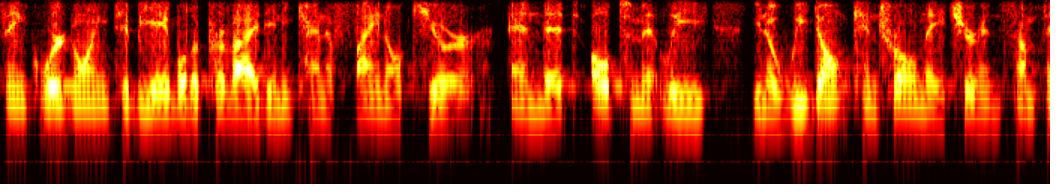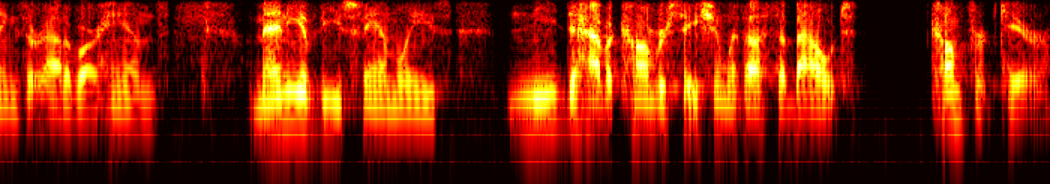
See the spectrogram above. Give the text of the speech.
think we're going to be able to provide any kind of final cure, and that ultimately, you know, we don't control nature and some things are out of our hands, many of these families need to have a conversation with us about comfort care,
